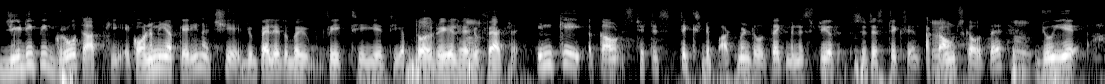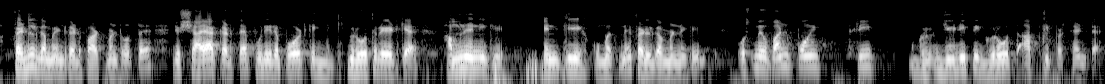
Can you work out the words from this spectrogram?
जीडीपी ग्रोथ आपकी इकोनॉमी आप कह रही ना अच्छी है। जो पहले तो भाई फेक थी ये थी अब तो रियल है जो फैक्ट हम्म। है। इनके अकाउंट स्टेटिस्टिक्स डिपार्टमेंट होता है एक ministry of statistics and accounts का होता है जो ये फेडरल गवर्नमेंट का डिपार्टमेंट होता है जो शाया करता है पूरी रिपोर्ट के ग्रोथ रेट क्या है। हमने नहीं की इनकी हुकूमत ने फेडरल गवर्नमेंट ने की। उसमें 1.3 जीडीपी ग्रोथ आपकी परसेंट है।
